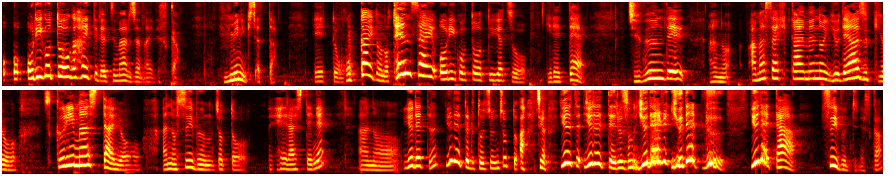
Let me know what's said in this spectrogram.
お、オリゴ糖が入ってるやつもあるじゃないですか。見に来ちゃった。えっ、と、北海道の天才オリゴ糖っていうやつを入れて、自分で、あの、甘さ控えめの茹で小豆を作りましたよ。あの、水分ちょっと減らしてね。あの、茹で、茹でてる途中にちょっと、あ、違う、茹でて、茹でてる、その茹でる、茹でる、茹でた水分っていうんですか？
